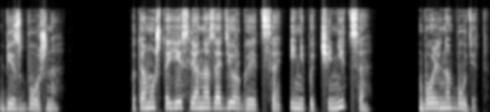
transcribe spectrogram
Безбожно. Потому что если она задергается и не подчинится, больно будет.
